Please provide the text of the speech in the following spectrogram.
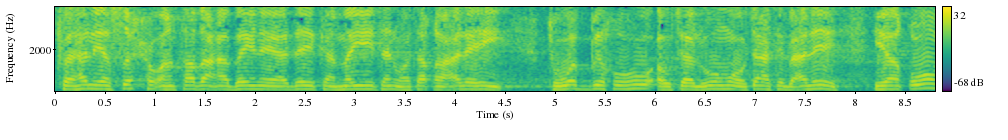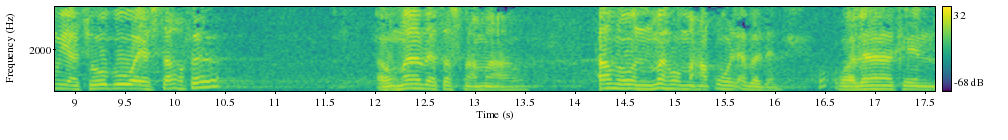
فهل يصح أن تضع بين يديك ميتا وتقع عليه توبخه أو تلومه أو تعتب عليه؟ يقوم يتوب ويستغفر؟ أو ماذا تصنع معه؟ أمر ما هو معقول أبدا. ولكن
